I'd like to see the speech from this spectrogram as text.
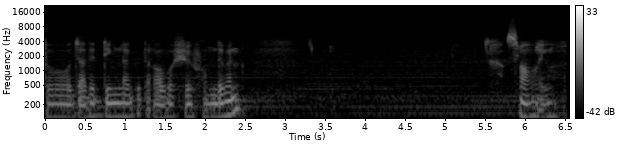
তো যাদের ডিম লাগবে তারা অবশ্যই ফোন দেবেন। আসসালামু আলাইকুম।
